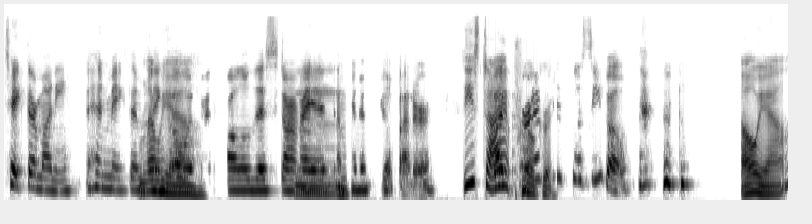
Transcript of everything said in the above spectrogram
take their money and make them oh, think, yeah. oh, if I follow this diet, mm. I'm going to feel better. These diet programs, placebo. oh yeah,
